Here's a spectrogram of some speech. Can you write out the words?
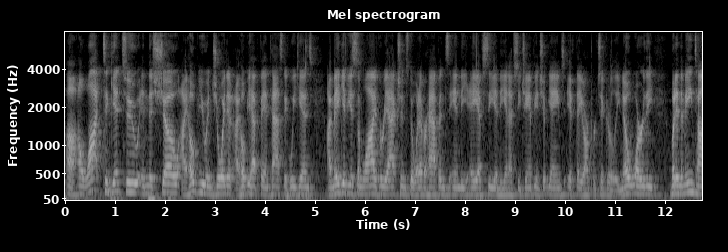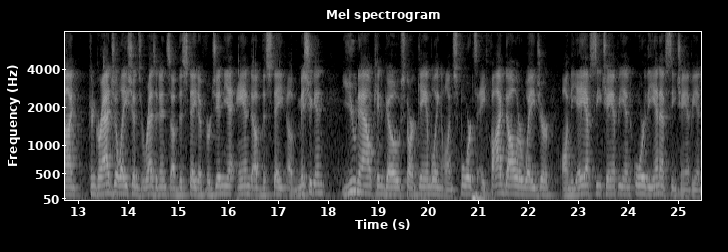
Uh, a lot to get to in this show. I hope you enjoyed it. I hope you have fantastic weekends. I may give you some live reactions to whatever happens in the AFC and the NFC championship games if they are particularly noteworthy. But in the meantime, congratulations, residents of the state of Virginia and of the state of Michigan. You now can go start gambling on sports. A $5 wager on the AFC champion or the NFC champion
